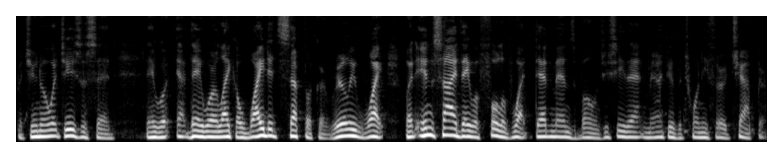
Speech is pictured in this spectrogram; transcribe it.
But you know what Jesus said? They were, eh, they were like a whited sepulchre, really white. But inside they were full of what? Dead men's bones. You see that in Matthew, the 23rd chapter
